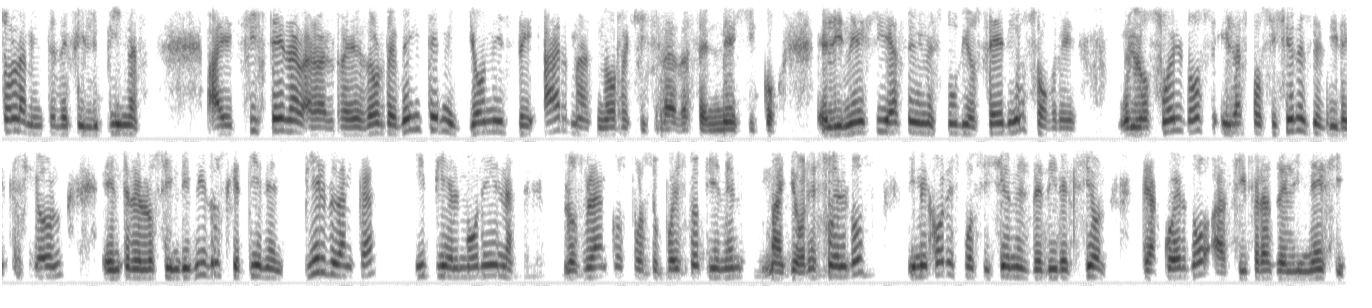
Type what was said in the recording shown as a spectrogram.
solamente de Filipinas. Ah, existen alrededor de 20 millones de armas no registradas en México. El INEGI hace un estudio serio sobre los sueldos y las posiciones de dirección entre los individuos que tienen piel blanca y piel morena. Los blancos, por supuesto, tienen mayores sueldos y mejores posiciones de dirección, de acuerdo a cifras del INEGI.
